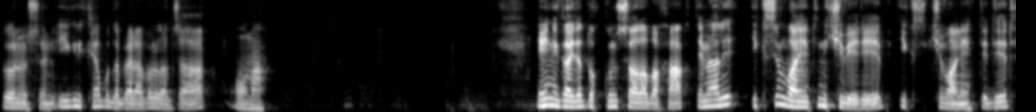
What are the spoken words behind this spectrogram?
bölünsün Y-ə, bu da bərabər olacaq 10-a. Eyni qayda 9-cu suala baxaq. Deməli, x-in valentini 2 verib, x 2 valentlidir.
